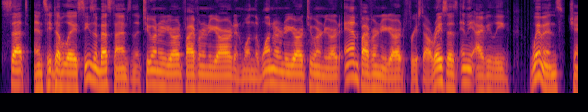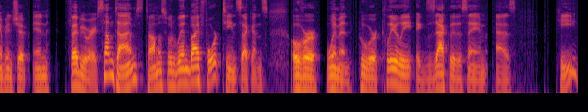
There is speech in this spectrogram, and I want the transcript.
set NCAA season best times in the 200 yard, 500 yard, and won the 100 yard, 200 yard, and 500 yard freestyle races in the Ivy League Women's Championship in February. Sometimes Thomas would win by 14 seconds over women who were clearly exactly the same as he.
